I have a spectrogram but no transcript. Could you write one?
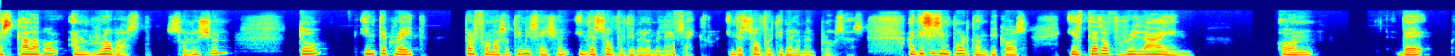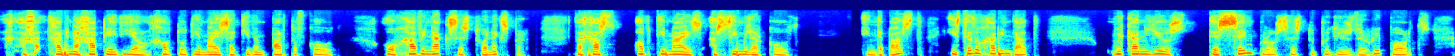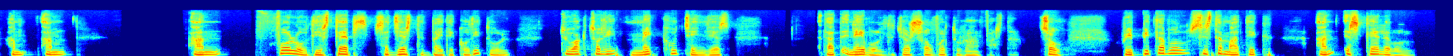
scalable, and robust solution to integrate performance optimization in the software development lifecycle, in the software development process. And this is important because instead of relying on the having a happy idea on how to optimize a given part of code or having access to an expert that has optimized a similar code in the past, instead of having that, we can use the same process to produce the reports and, and, and follow the steps suggested by the Codee tool to actually make code changes that enable your software to run faster. So repeatable, systematic, and scalable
